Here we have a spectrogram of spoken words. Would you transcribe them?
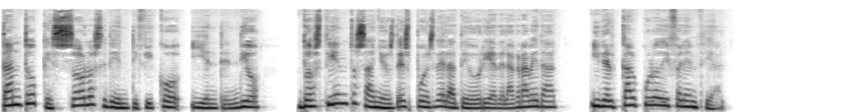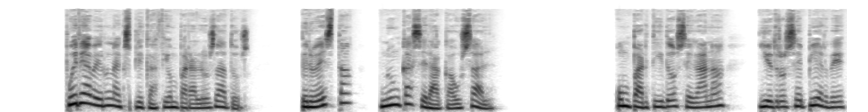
tanto que solo se identificó y entendió 200 años después de la teoría de la gravedad y del cálculo diferencial. Puede haber una explicación para los datos, pero esta nunca será causal. Un partido se gana y otro se pierde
